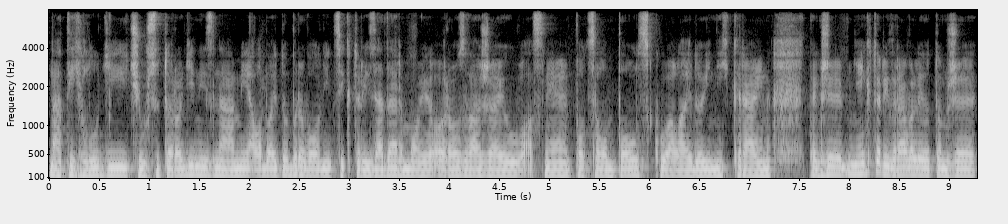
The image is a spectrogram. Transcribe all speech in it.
na tých ľudí, či už sú to rodiny známi, alebo aj dobrovoľníci, ktorí zadarmo rozvážajú vlastne po celom Polsku, ale aj do iných krajín. Takže niektorí vraveli o tom, že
